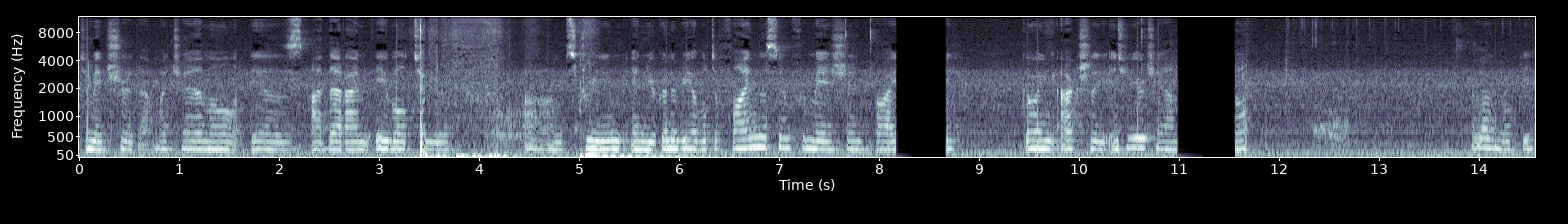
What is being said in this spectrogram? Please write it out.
to make sure that my channel is uh, that I'm able to um, stream and you're going to be able to find this information by going actually into your channel hello Loki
